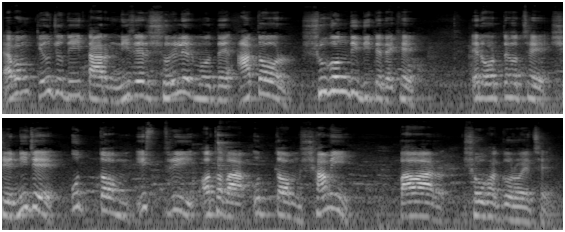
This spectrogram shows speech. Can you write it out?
এবং কেউ যদি তার নিজের শরীরের মধ্যে আতর, সুগন্ধি দিতে দেখে, এর অর্থ হচ্ছে সে নিজে উত্তম স্ত্রী অথবা উত্তম স্বামী পাওয়ার সৌভাগ্য রয়েছে।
